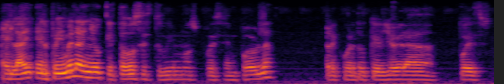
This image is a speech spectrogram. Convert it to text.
el, el primer año que todos estuvimos pues en Puebla, recuerdo que yo era, pues,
